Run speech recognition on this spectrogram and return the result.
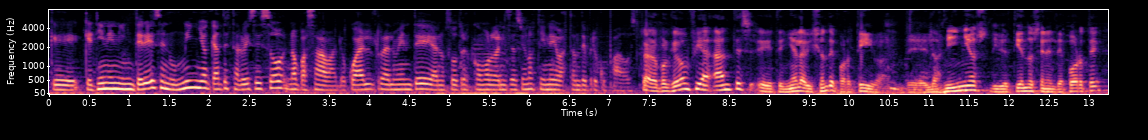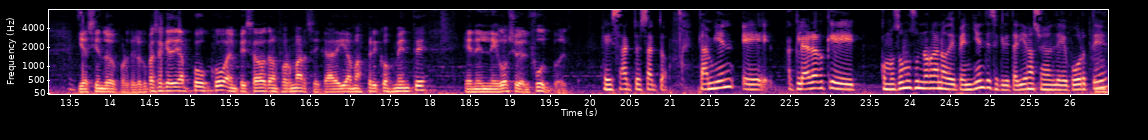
que, que tienen interés en un niño que antes tal vez eso no pasaba, lo cual realmente a nosotros como organización nos tiene bastante preocupados. Claro, porque Onfia antes eh, tenía la visión deportiva, de los niños divirtiéndose en el deporte y haciendo deporte. Lo que pasa es que de a poco ha empezado a transformarse cada día más precozmente en el negocio del fútbol. Exacto, exacto. También eh, aclarar que como somos un órgano dependiente, Secretaría Nacional de Deporte,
